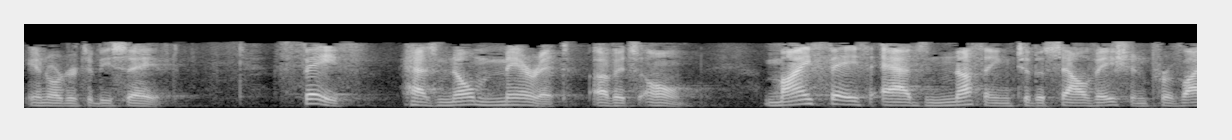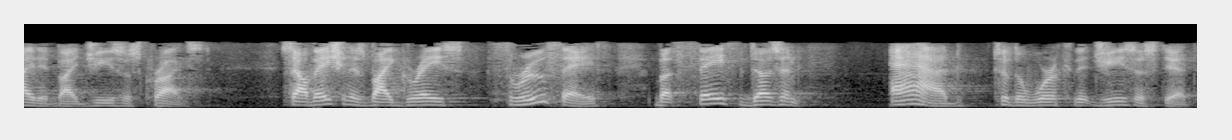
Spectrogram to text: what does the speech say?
in order to be saved. Faith has no merit of its own. My faith adds nothing to the salvation provided by Jesus Christ. Salvation is by grace through faith, but faith doesn't add to the work that Jesus did.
